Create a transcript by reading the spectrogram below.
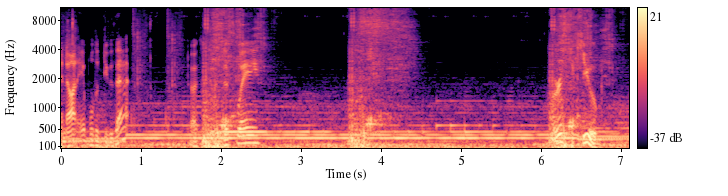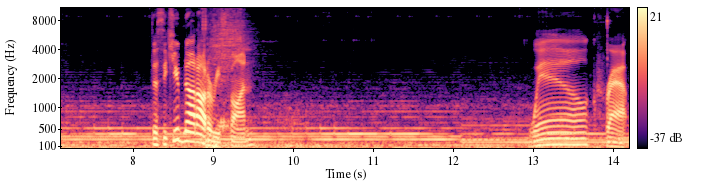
I not able to do that? Do I have to do it this way? Where's the cube? Does the cube not auto-respawn? Well, crap.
